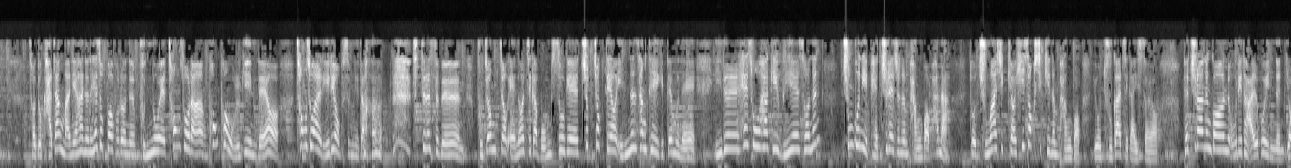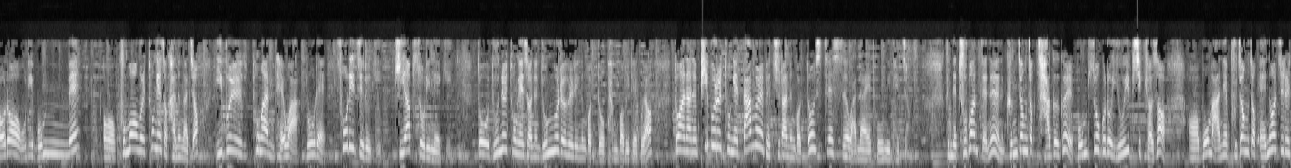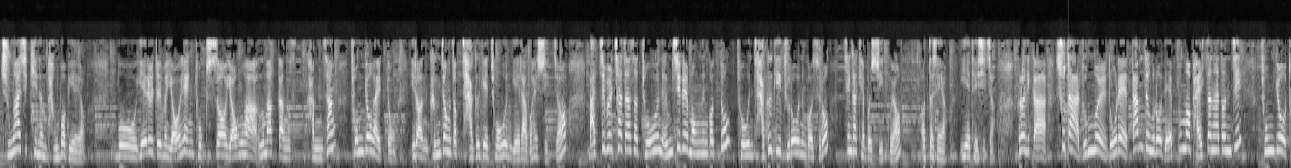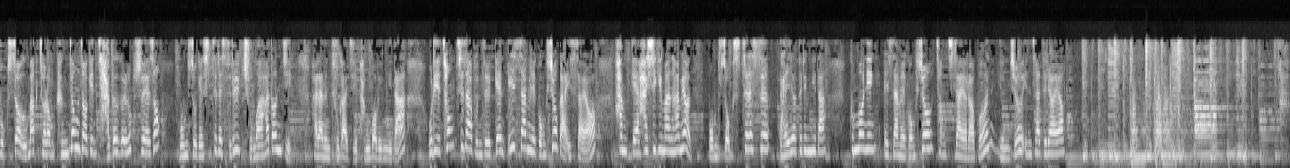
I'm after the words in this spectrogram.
저도 가장 많이 하는 해소법으로는 분노의 청소랑 펑펑 울기인데요. 청소할 일이 없습니다. 스트레스는 부정적 에너지가 몸속에 축적되어 있는 상태이기 때문에 이를 해소하기 위해서는 충분히 배출해주는 방법 하나, 또 중화시켜 희석시키는 방법 요 두 가지가 있어요. 배출하는 건 우리 다 알고 있는 여러 우리 몸에 어, 구멍을 통해서 가능하죠. 입을 통한 대화, 노래, 소리 지르기, 기압 소리 내기, 또 눈을 통해서는 눈물을 흘리는 것도 방법이 되고요. 또 하나는 피부를 통해 땀을 배출하는 것도 스트레스 완화에 도움이 되죠. 근데 두 번째는 긍정적 자극을 몸속으로 유입시켜서 어, 몸 안에 부정적 에너지를 중화시키는 방법이에요. 뭐 예를 들면 여행, 독서, 영화, 음악 감상, 종교 활동 이런 긍정적 자극에 좋은 예라고 할 수 있죠. 맛집을 찾아서 좋은 음식을 먹는 것도 좋은 자극이 들어오는 것으로 생각해 볼 수 있고요. 어떠세요? 이해되시죠? 그러니까 수다, 눈물, 노래, 땀 등으로 내뿜어 발산하던지 종교, 독서, 음악처럼 긍정적인 자극을 흡수해서 몸속의 스트레스를 중화하던지 하라는 두 가지 방법입니다. 우리 청취자분들껜 1310 쇼가 있어요. 함께 하시기만 하면 몸속 스트레스 날려드립니다. 굿모닝 1310쇼 청취자 여러분 윤주 인사드려요.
